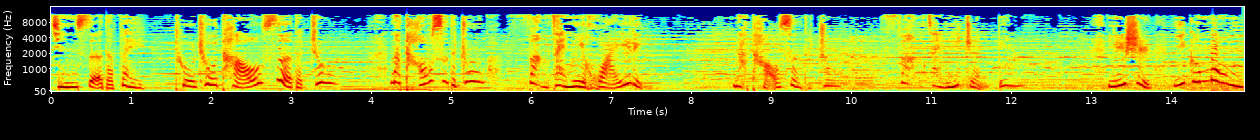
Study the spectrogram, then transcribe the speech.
金色的背吐出桃色的珠，那桃色的珠。放在你怀里，那桃色的珠放在你枕边，于是一个梦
